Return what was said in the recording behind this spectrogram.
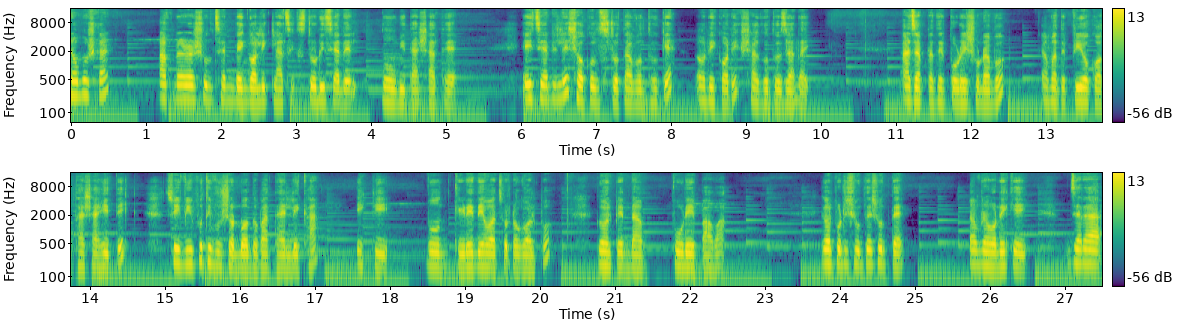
নমস্কার। আপনারা শুনছেন বেঙ্গলি ক্লাসিক স্টোরি চ্যানেল মৌমিতার সাথে। এই চ্যানেলে সকল শ্রোতা বন্ধুকে অনেক অনেক স্বাগত জানাই। আজ আপনাদের পড়ে শোনাব আমাদের প্রিয় কথা সাহিত্যিক শ্রী বিভূতিভূষণ বন্দ্যোপাধ্যায়ের লেখা একটি মন কেড়ে নেওয়া ছোট গল্প। গল্পের নাম পড়ে পাওয়া। গল্পটি শুনতে শুনতে আমরা অনেকেই, যারা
